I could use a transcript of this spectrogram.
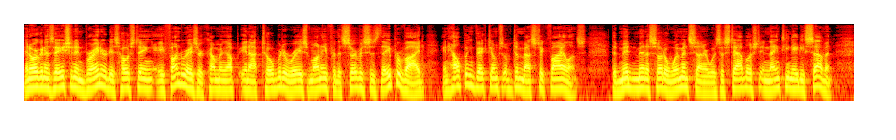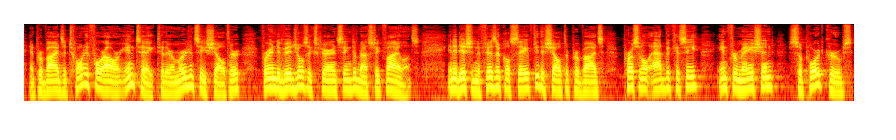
An organization in Brainerd is hosting a fundraiser coming up in October to raise money for the services they provide in helping victims of domestic violence. The Mid-Minnesota Women's Center was established in 1987 and provides a 24-hour intake to their emergency shelter for individuals experiencing domestic violence. In addition to physical safety, the shelter provides personal advocacy, information, support groups,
